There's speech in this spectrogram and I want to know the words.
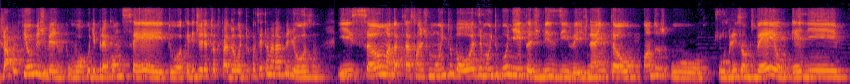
próprio filmes mesmo, o Orgulho de Preconceito, aquele diretor que faz o Orgulho de Preconceito é maravilhoso. E são adaptações muito boas e muito bonitas, visíveis, né? Então, quando o, o Brison veio, ele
